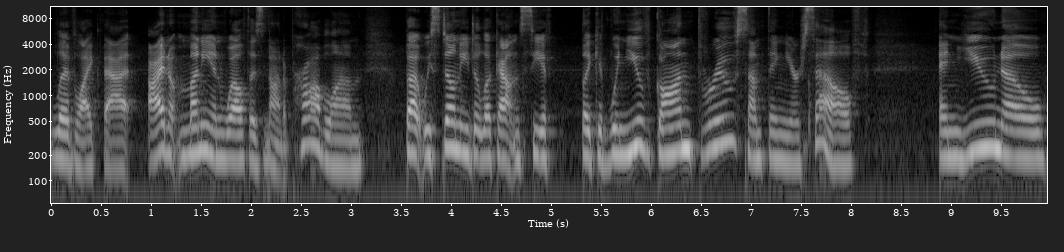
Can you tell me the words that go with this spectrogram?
live like that. I don't money and wealth is not a problem, but we still need to look out and see if like if when you've gone through something yourself and you know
